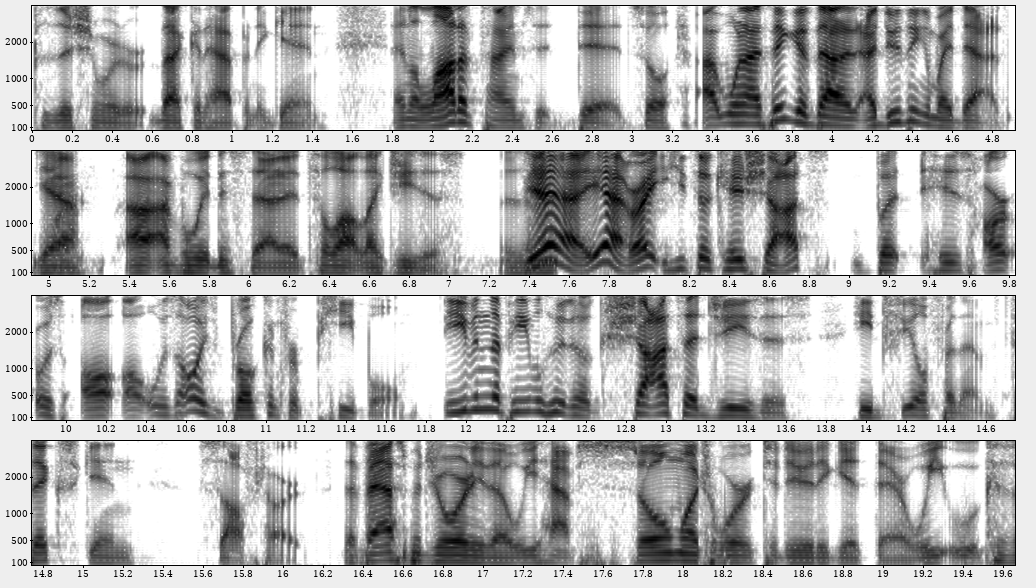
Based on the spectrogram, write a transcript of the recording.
position where that could happen again. And a lot of times it did. So I, when I think of that, I do think of my dad. Yeah, I- I've witnessed that. It's a lot like Jesus. Isn't it? Yeah, yeah, right. He took his shots, but his heart was all, was always broken for people. Even the people who took shots at Jesus, he'd feel for them. Thick skin, soft heart. The vast majority, though, we have so much work to do to get there. We because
